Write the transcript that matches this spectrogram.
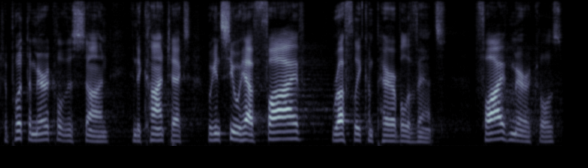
to put the miracle of the sun into context, we can see we have five roughly comparable events, five miracles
